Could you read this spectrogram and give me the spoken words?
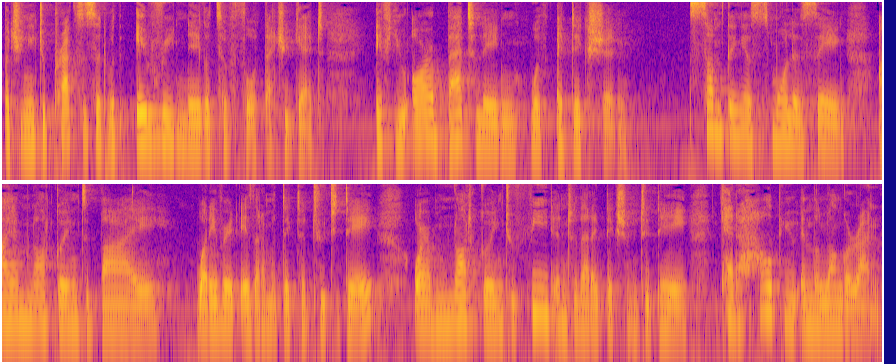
but you need to practice it with every negative thought that you get if you are battling with addiction, something as small as saying, I am not going to buy whatever it is that I'm addicted to today, or I'm not going to feed into that addiction today, can help you in the longer run.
